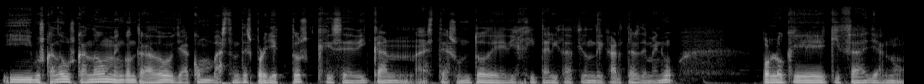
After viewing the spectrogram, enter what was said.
Y buscando, buscando, me he encontrado ya con bastantes proyectos que se dedican a este asunto de digitalización de cartas de menú. Por lo que quizá ya no,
